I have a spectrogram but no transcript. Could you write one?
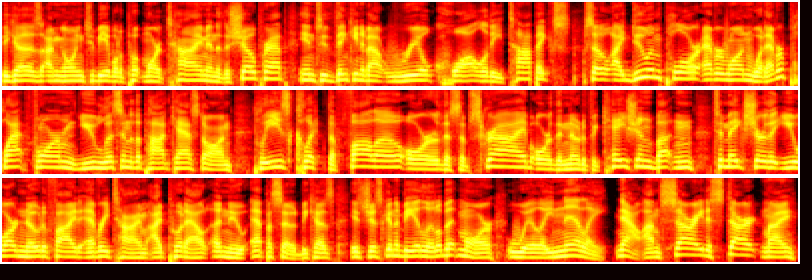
because I'm going to be able to put more time into the show prep, into thinking about real quality topics. So I do implore everyone, whatever platform you listen to the podcast on, please click the follow or the subscribe or the notification button to make sure that you are notified every every time I put out a new episode because it's just going to be a little bit more willy nilly. Now, I'm sorry to start my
